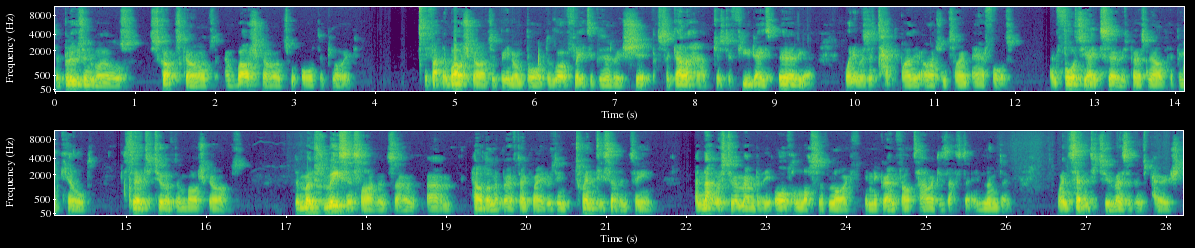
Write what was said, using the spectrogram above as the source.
The Blues and Royals, Scots Guards, and Welsh Guards were all deployed. In fact, the Welsh Guards had been on board the Royal Fleet Auxiliary ship Sir Galahad just a few days earlier when it was attacked by the Argentine Air Force and 48 service personnel had been killed, 32 of them Welsh Guards. The most recent silence, though, um, held on the birthday parade was in 2017, and that was to remember the awful loss of life in the Grenfell Tower disaster in London, when 72 residents perished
